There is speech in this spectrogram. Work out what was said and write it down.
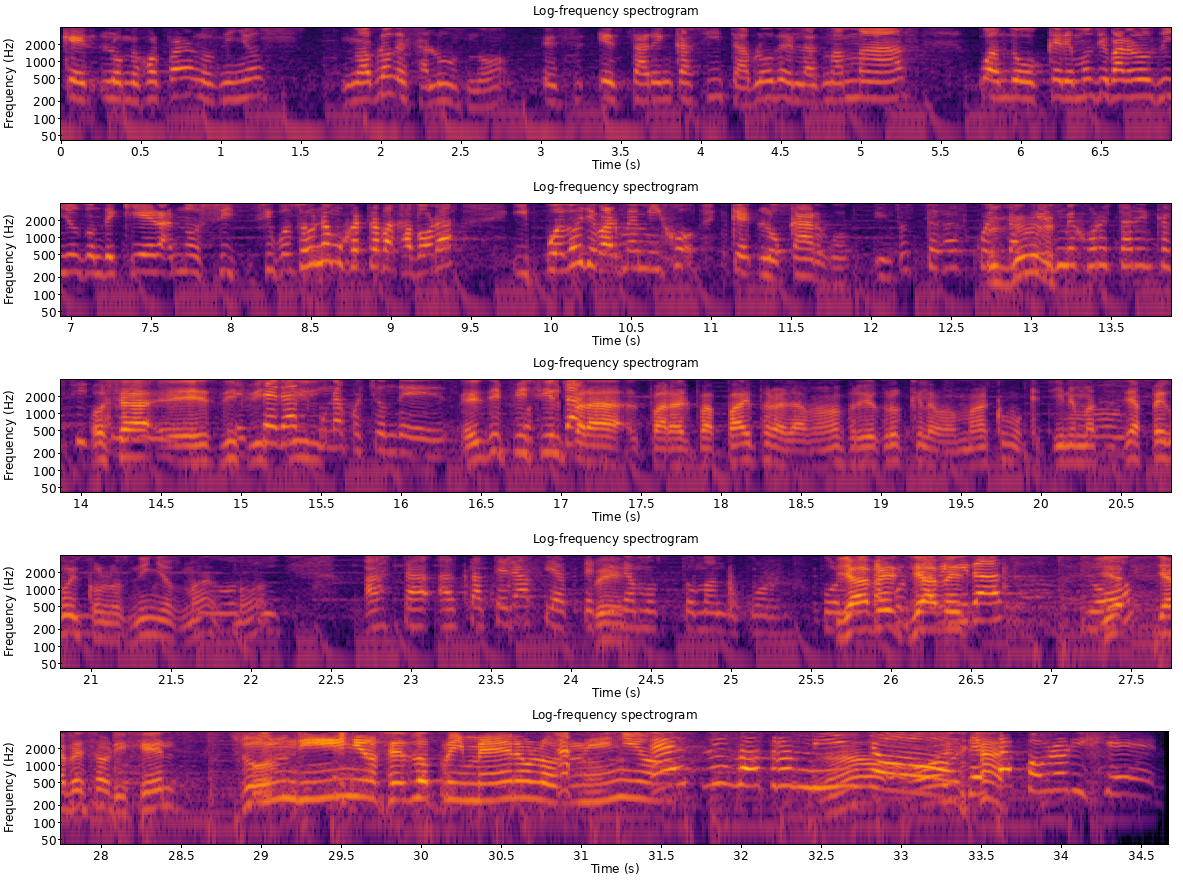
que lo mejor para los niños, no hablo de salud, ¿no? Es estar en casita, hablo de las mamás cuando queremos llevar a los niños donde quiera. No, si, si soy una mujer trabajadora y puedo llevarme a mi hijo, que lo cargo. Y entonces te das cuenta debe que es mejor estar en casita. O sea, ¿no? es difícil- una cuestión de... Es difícil hospital. para, para el papá y para la mamá, pero yo creo que la mamá como que tiene más No, ese apego sí. y con los niños más, ¿no? sí. Hasta, hasta terapia terminamos tomando por, por Ya esa ves, ya ves. ¿no? Ya, ya ves a Origel. Sus niños, es lo primero, los niños. ¡Esos otros niños! No, oiga. de esta pobre Origel.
